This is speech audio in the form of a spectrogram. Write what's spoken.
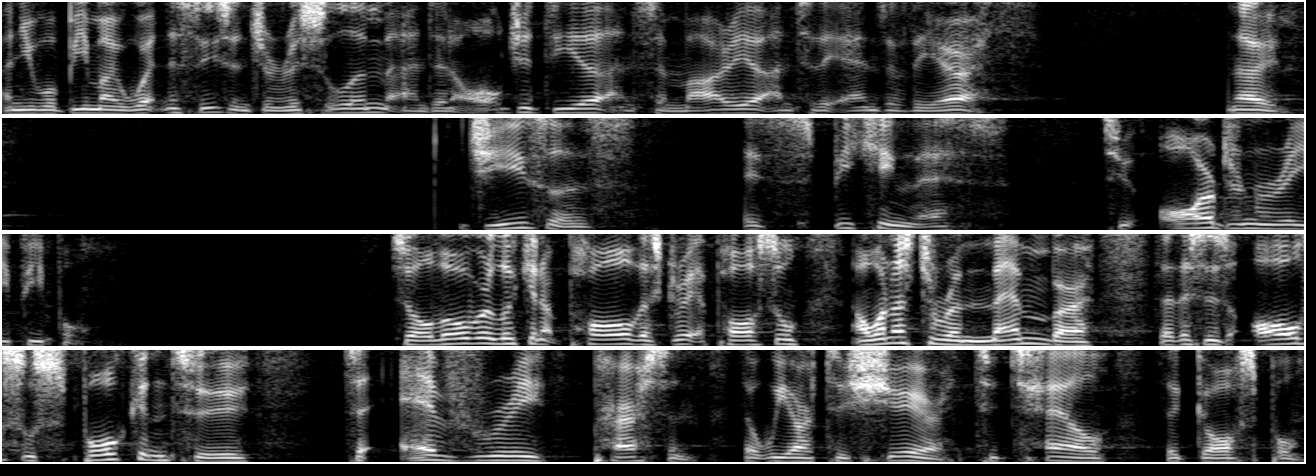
and you will be my witnesses in Jerusalem and in all Judea and Samaria and to the ends of the earth. Now, Jesus is speaking this to ordinary people. So, although we're looking at Paul, this great apostle, I want us to remember that this is also spoken to to every person that we are to share, to tell the gospel.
